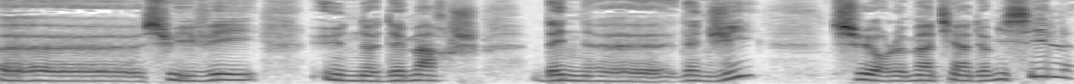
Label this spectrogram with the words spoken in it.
euh, suivi une démarche euh, d'Engie sur le maintien à domicile.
